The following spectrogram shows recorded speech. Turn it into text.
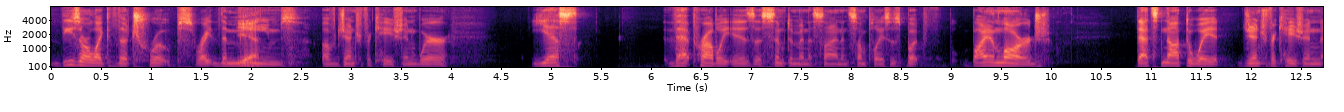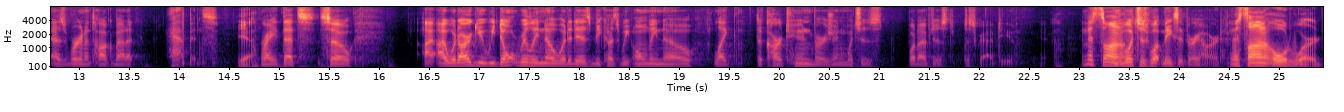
these are like the tropes, right? The Yeah. memes of gentrification, where yes, that probably is a symptom and a sign in some places, but by and large, that's not the way it gentrification, as we're going to talk about it, happens. Yeah. Right. That's so. I, I would argue we don't really know what it is because we only know like the cartoon version, which is what I've just described to you, And it's on which is what makes it very hard. and it's on an old word.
